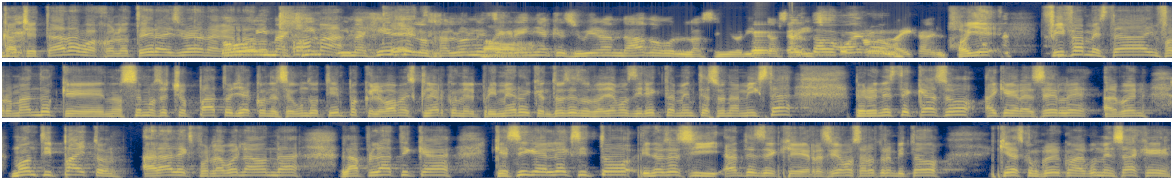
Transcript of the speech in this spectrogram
Cachetada, guajolotera, ahí se hubieran agarrado. Oh, imagi- Toma. imagínate Eh, los jalones de no. greña que se hubieran dado las señoritas ahí. bueno. La hija del Oye, FIFA me está informando que nos hemos hecho pato ya con el segundo tiempo, que lo va a mezclar con el primero y que entonces nos vayamos directamente a zona mixta. Pero en este caso hay que agradecerle al buen Monty Python, al Alex por la buena onda, la plática, que siga el éxito. Y no sé si antes de que recibamos al otro invitado, quieras concluir con algún mensaje,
